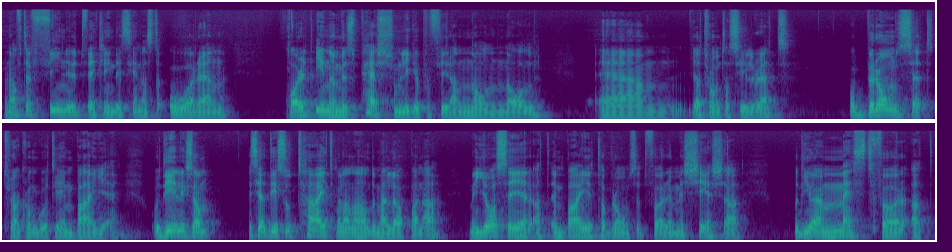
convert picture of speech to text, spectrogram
Hon har haft en fin utveckling de senaste åren. Har ett inomhuspers som ligger på 4.00. Ehm, jag tror hon tar silvret. Och bronset tror jag kommer gå till Mbaye. Och det är liksom, jag säger, det är så tajt mellan alla de här löparna. Men jag säger att Mbaye tar bronset före Meshesha. Och det gör jag mest för att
